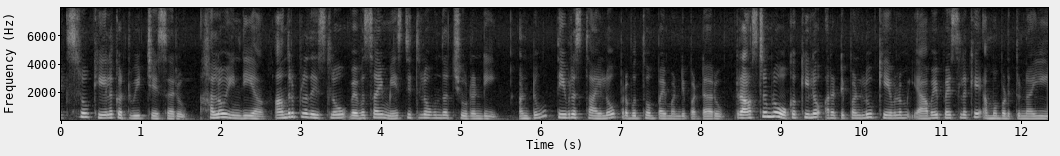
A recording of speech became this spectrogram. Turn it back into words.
ఎక్స్లో కీలక ట్వీట్ చేశారు. హలో ఇండియా ఆంధ్రప్రదేశ్లో వ్యవసాయం ఏ స్థితిలో ఉందో చూడండి. అంటూ తీవ్ర స్థాయిలో ప్రభుత్వంపై మండిపడ్డారు. రాష్ట్రంలో ఒక కిలో అరటి పండ్లు కేవలం యాభై పైసలకే అమ్మబడుతున్నాయి.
